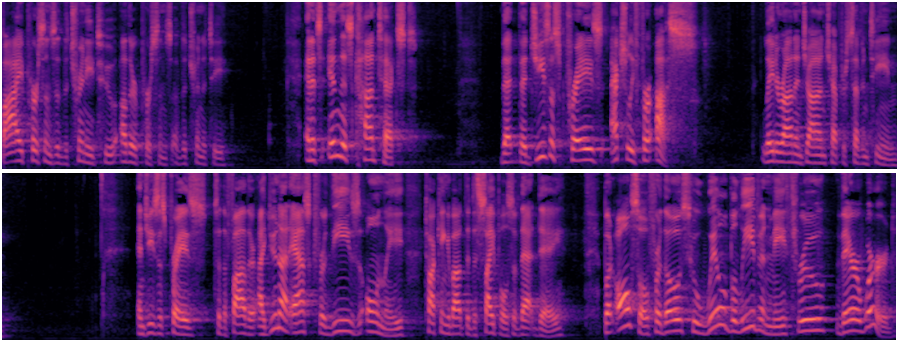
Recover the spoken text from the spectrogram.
by persons of the Trinity to other persons of the Trinity. And it's in this context that, that Jesus prays actually for us later on in John chapter 17. And Jesus prays to the Father, I do not ask for these only, talking about the disciples of that day, but also for those who will believe in me through their word.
